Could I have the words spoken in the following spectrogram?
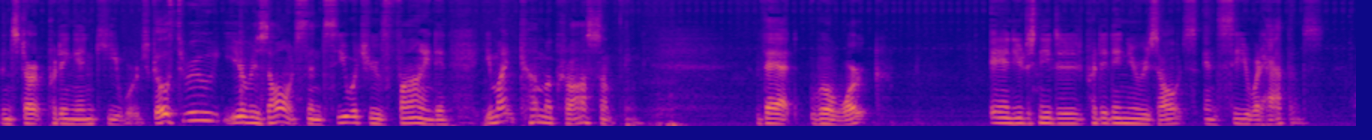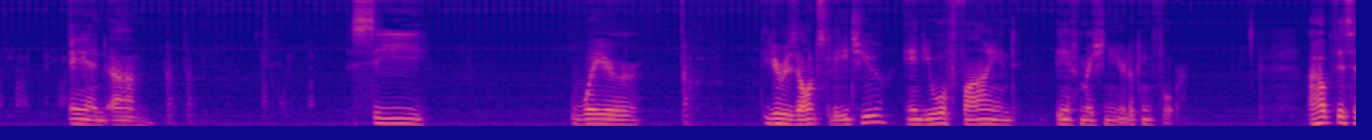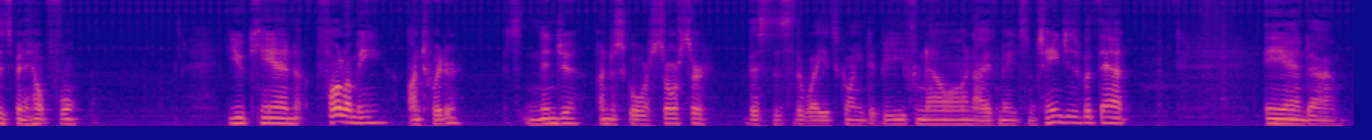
then start putting in keywords. Go through your results and see what you find, and you might come across something that will work. And you just need to put it in your results and see what happens. And um, see where your results lead you, and you will find the information you're looking for. I hope this has been helpful. You can follow me on Twitter. It's ninja underscore sourcer. This is the way it's going to be from now on. I've made some changes with that. And um,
